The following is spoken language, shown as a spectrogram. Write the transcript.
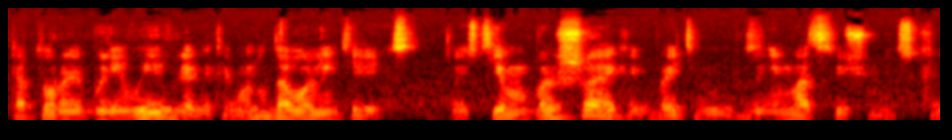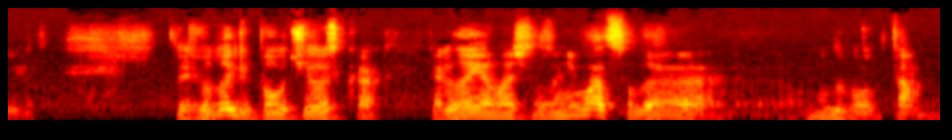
которые были выявлены, как бы, ну, довольно интересно. То есть тема большая, как бы этим заниматься еще несколько лет. То есть в итоге получилось как? Когда я начал заниматься, да, ну, думал, там,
